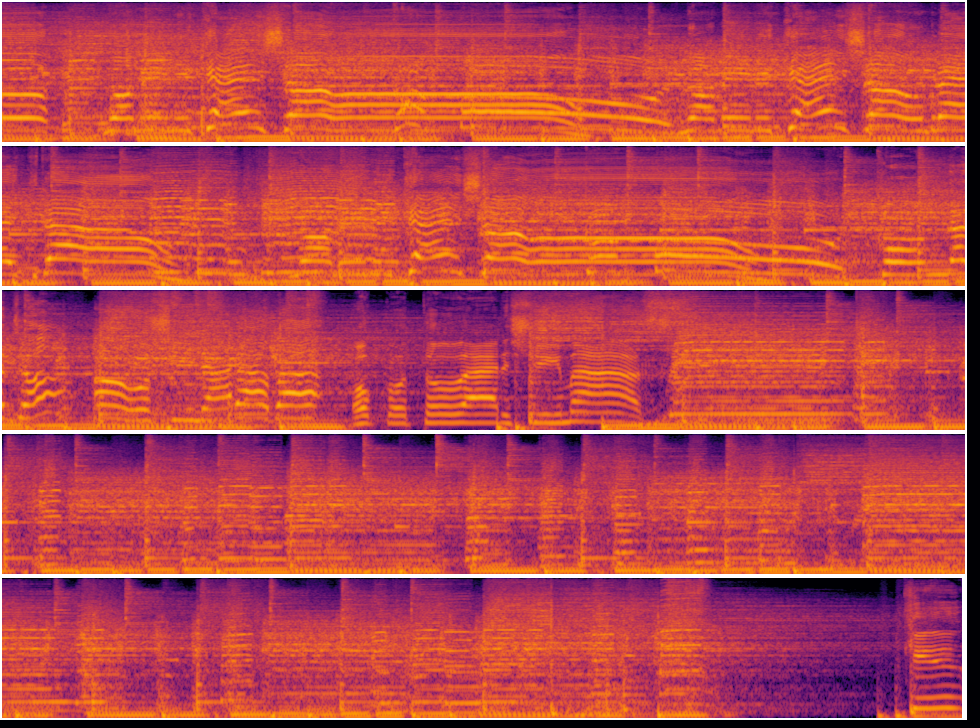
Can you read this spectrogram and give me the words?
う。ノミニケーションノミニケーションブレイクダウンノミニケーションこんな上司ならばお断りします。給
